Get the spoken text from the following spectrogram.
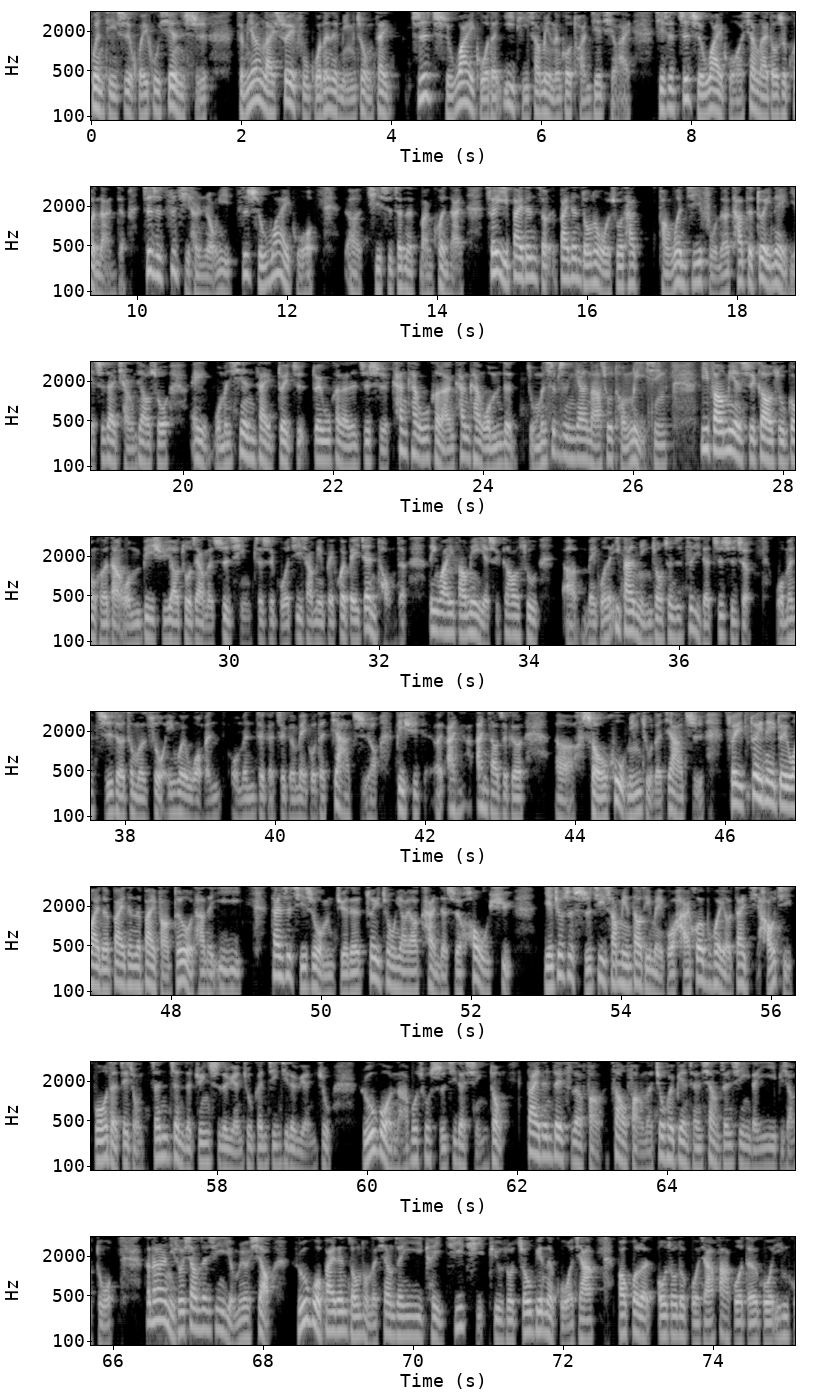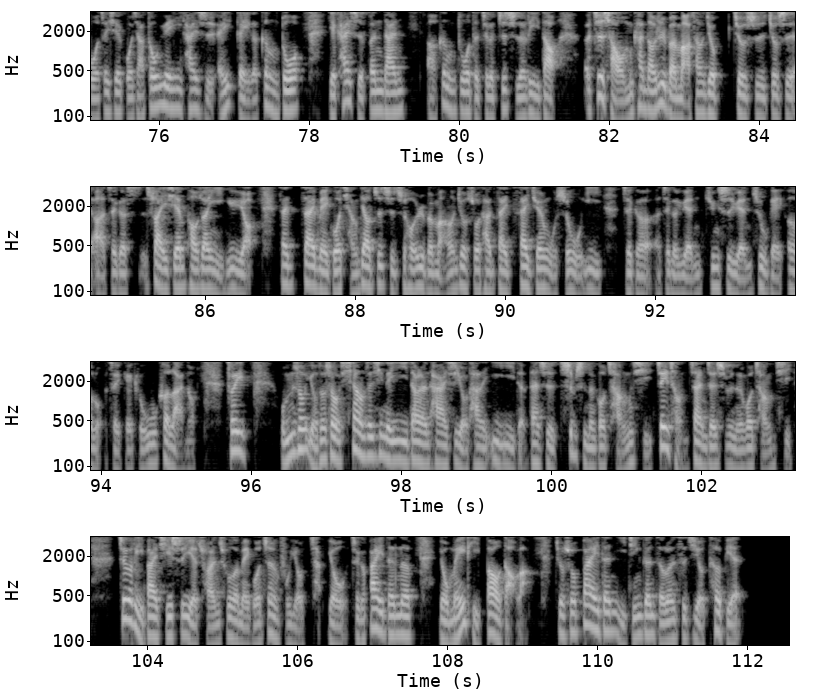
问题是回顾现实，怎么样来说服国内的民众在支持外国的议题上面能够团结起来？其实支持外国向来都是困难的，支持自己很容易，支持外国，呃，其实真的蛮困难。所以以拜登总拜登总统，我说他。访问基辅呢，他的对内也是在强调说，哎，我们现在对支对乌克兰的支持，看看乌克兰，看看我们的，我们是不是应该拿出同理心？一方面是告诉共和党，我们必须要做这样的事情，这是国际上面被会被认同的；另外一方面也是告诉。呃，美国的一般民众，甚至自己的支持者，我们值得这么做，因为我们我们这个这个美国的价值哦，必须呃按按照这个呃守护民主的价值，所以对内对外的拜登的拜访都有它的意义。但是其实我们觉得最重要要看的是后续，也就是实际上面到底美国还会不会有再好几波的这种真正的军事的援助跟经济的援助？如果拿不出实际的行动，拜登这次的访造访呢，就会变成象征性的意义比较多。那当然，你说象征性有没有效？如果拜登总统的象征意义可以激起，譬如说周边的国家，包括了欧洲的国家，法国、德国、英国这些国家都愿意开始，诶，给的更多，也开始分担。啊，更多的这个支持的力道，呃，至少我们看到日本马上就就是就是啊，这个率先抛砖引玉哦，在在美国强调支持之后，日本马上就说他再再捐五十五亿这个这个援军事援助给俄罗这个给乌克兰哦，所以我们说有的时候象征性的意义，当然它还是有它的意义的，但是是不是能够长期？这场战争是不是能够长期？这个礼拜其实也传出了美国政府有有这个拜登呢，有媒体报道了，就说拜登已经跟泽伦斯基有特别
